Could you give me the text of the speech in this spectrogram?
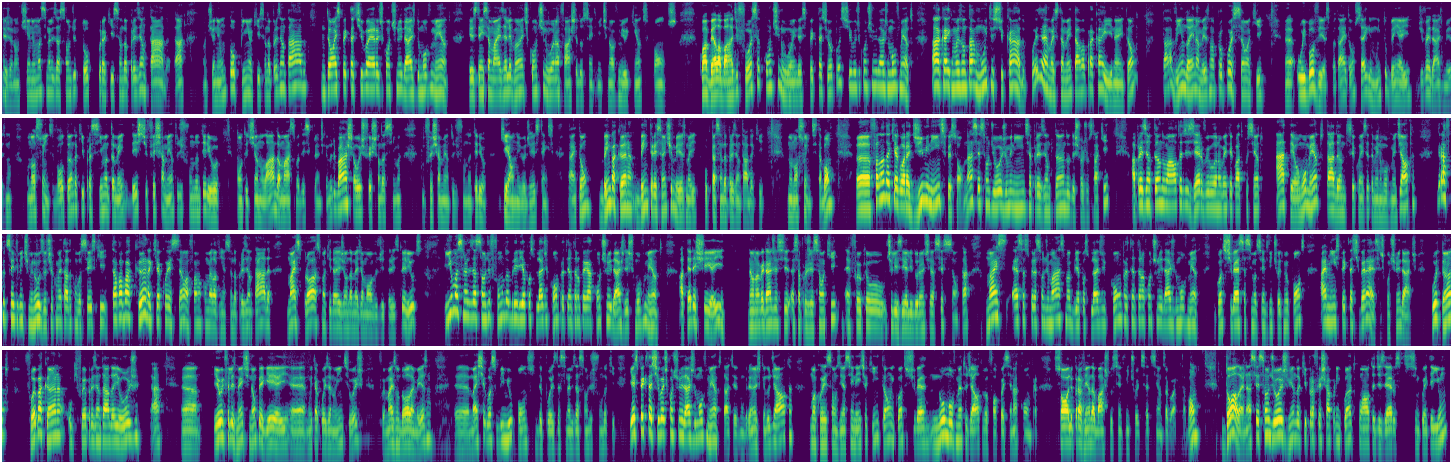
seja, não tinha nenhuma sinalização de topo por aqui sendo apresentada, tá? Não tinha nenhum topinho aqui sendo apresentado, então a expectativa era de continuidade do movimento. Resistência mais relevante continua na faixa dos 129.500 pontos. Com a bela barra de força, continua ainda a expectativa positiva de continuidade do movimento. Ah, Kaique, mas não está muito esticado? Pois é, mas também estava para cair, né? Então, tá vindo aí na mesma proporção aqui uh, o Ibovespa, tá? Então segue muito bem aí, de verdade mesmo, o nosso índice. Voltando aqui para cima também deste fechamento de fundo anterior. Ontem tinha anulado a máxima desse grande candle de baixa, hoje fechando acima do fechamento de fundo anterior, que é um nível de resistência, tá? Então, bem bacana, bem interessante mesmo aí o que está sendo apresentado aqui no nosso índice, tá bom? Uh, falando aqui agora de mini índice, pessoal, na sessão de hoje o mini índice apresentando, deixa eu ajustar aqui, apresentando uma alta de 0, 0,94% até o momento, tá dando sequência também no movimento de alta. Gráfico de 120 minutos, eu tinha comentado com vocês que estava bacana aqui a correção, a forma como ela vinha sendo apresentada, mais próxima aqui da região da média móvel de três períodos. E uma sinalização de fundo abriria a possibilidade de compra, tentando pegar a continuidade deste movimento. Até deixei aí não, na verdade, esse, essa projeção aqui é, foi o que eu utilizei ali durante a sessão, tá? Mas essa aspiração de máxima abria a possibilidade de compra tentando a continuidade do movimento. Enquanto estivesse acima dos 128 mil pontos, a minha expectativa era essa, de continuidade. Portanto, foi bacana o que foi apresentado aí hoje, tá? Uh, eu, infelizmente, não peguei aí é, muita coisa no índice hoje, foi mais um dólar mesmo, é, mas chegou a subir mil pontos depois da sinalização de fundo aqui. E a expectativa é de continuidade do movimento, tá? Teve um grande candle de alta, uma correçãozinha ascendente aqui, então, enquanto estiver no movimento de alta, meu foco vai ser na compra. Só olho para venda abaixo dos 128,700 agora, tá bom? Dólar, na sessão de hoje, vindo aqui para fechar por enquanto com alta de 0,51,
